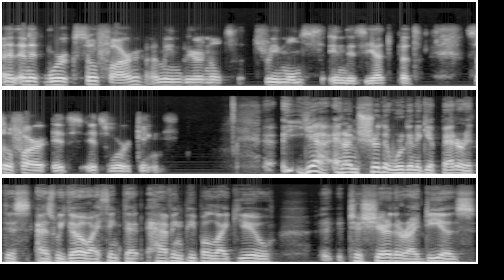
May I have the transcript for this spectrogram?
and it works so far. I mean, we're not three months in this yet, but so far it's it's working. Yeah, and I'm sure that we're going to get better at this as we go. I think that having people like you to share their ideas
